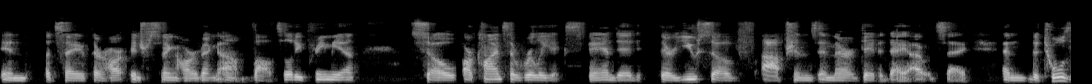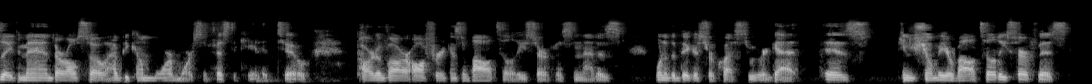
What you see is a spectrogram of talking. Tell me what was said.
in, let's say, if they're har- interested in harvesting um, volatility premia. So our clients have really expanded their use of options in their day to day, I would say. And the tools they demand are also have become more and more sophisticated too. Part of our offering is a volatility surface, and that is one of the biggest requests we would get is can you show me your volatility surface?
